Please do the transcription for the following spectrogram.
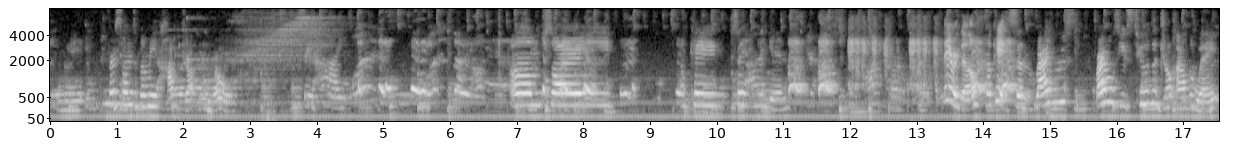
wait, first one's gonna be hop, drop, and roll. Say hi. Um, sorry. Okay, say hi again. There we go. Okay, so the rivals rivals use two to jump out of the way.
